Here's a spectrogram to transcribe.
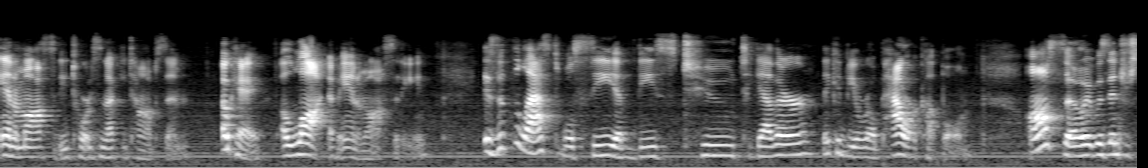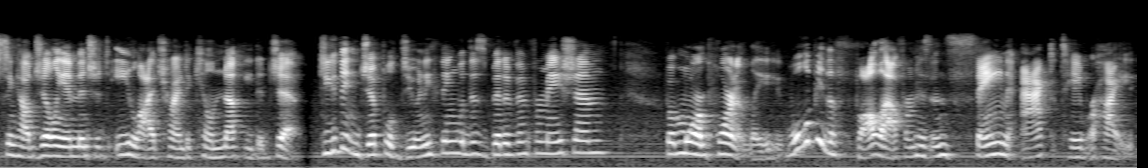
animosity towards Nucky Thompson. Okay, a lot of animosity. Is it the last we'll see of these two together? They could be a real power couple. Also, it was interesting how Gillian mentioned Eli trying to kill Nucky to Gyp. Do you think Gyp will do anything with this bit of information? But more importantly, what will be the fallout from his insane act at Tabor Heights?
